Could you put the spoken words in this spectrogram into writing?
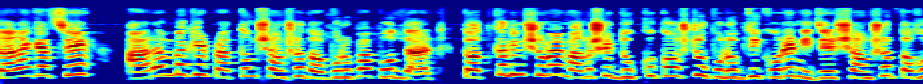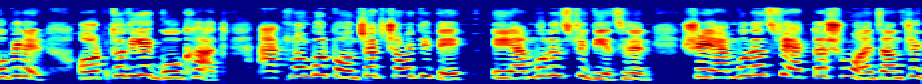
জানা গেছে আরামবাগের প্রাক্তন সাংসদ অপরূপা পোদ্দার তৎকালীন সময় মানুষের দুঃখ, কষ্ট উপলব্ধি করে নিজের সাংসদ তহবিলের অর্থ দিয়ে গোঘাট এক নম্বর পঞ্চায়েত সমিতিতে এই অ্যাম্বুলেন্সটি দিয়েছিলেন। সেই অ্যাম্বুলেন্সটি একটা সময় যান্ত্রিক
